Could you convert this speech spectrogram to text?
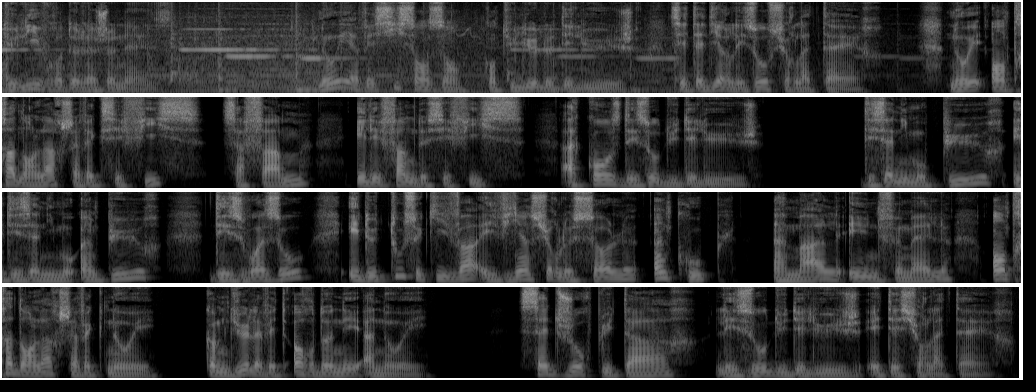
du livre de la Genèse. Noé avait 600 ans quand eut lieu le déluge, c'est-à-dire les eaux sur la terre. Noé entra dans l'arche avec ses fils, sa femme et les femmes de ses fils, à cause des eaux du déluge. Des animaux purs et des animaux impurs, des oiseaux et de tout ce qui va et vient sur le sol, un couple, un mâle et une femelle, entra dans l'arche avec Noé, comme Dieu l'avait ordonné à Noé. Sept jours plus tard, les eaux du déluge étaient sur la terre.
